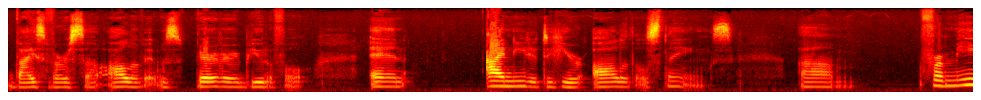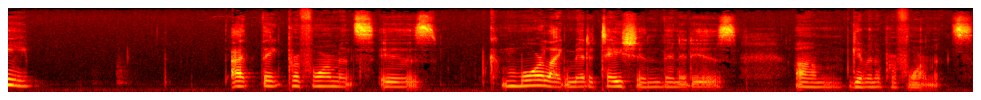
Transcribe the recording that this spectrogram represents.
vice versa. All of it was very very beautiful, and I needed to hear all of those things. Um, for me, I think performance is more like meditation than it is um, giving a performance.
